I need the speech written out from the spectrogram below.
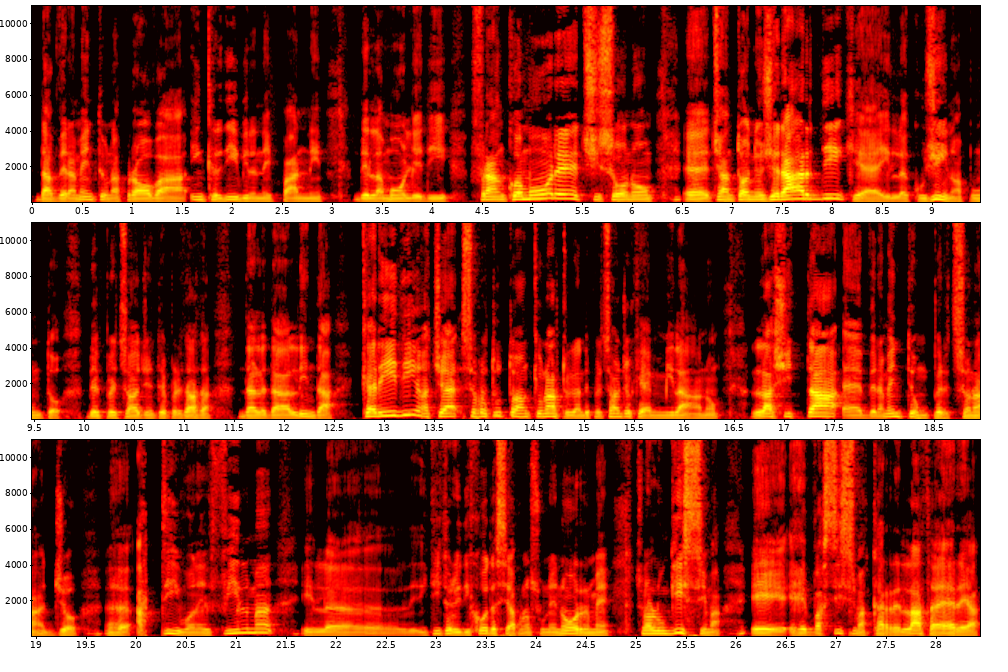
dà veramente una prova incredibile nei panni della moglie di Franco Amore. Ci sono, eh, c'è Antonio Gerardi, che è il cugino appunto del personaggio interpretato da, da Linda Caridi, ma c'è soprattutto anche un altro grande personaggio che è Milano. La città è veramente un personaggio eh, attivo nel film. Il, eh, I titoli di coda si aprono su un'enorme, su una lunghissima e, e, vastissima carrellata aerea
